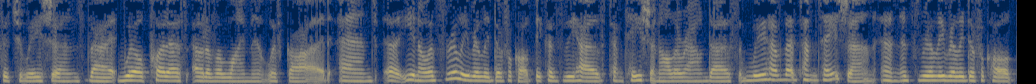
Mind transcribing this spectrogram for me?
situations that will put us out of alignment with God. And, uh, you know, it's really, really difficult because we have temptation all around us. We have that temptation and it's really, really difficult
